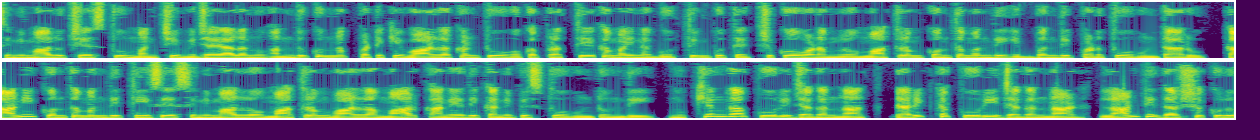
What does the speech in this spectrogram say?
సినిమాలు చేస్తూ మంచి విజయాలను అందుకున్నప్పటికీ వాళ్ళకంటూ ఒక ప్రత్యేకమైన గుర్తింపు తెచ్చుకోవడంలో మాత్రం కొంతమంది ఇబ్బంది పడుతూ ఉంటారు. కానీ కొంతమంది తీసే సినిమాల్లో మాత్రం వాళ్ళ మార్క్ అనేది కనిపిస్తూ ఉంటుంది. ముఖ్యంగా పూరి జగన్నాథ్ డైరెక్టర్ పూరి జగన్నాథ్ లాంటి దర్శకులు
